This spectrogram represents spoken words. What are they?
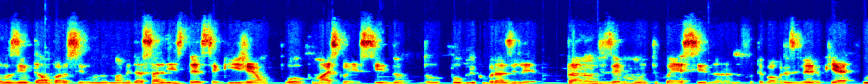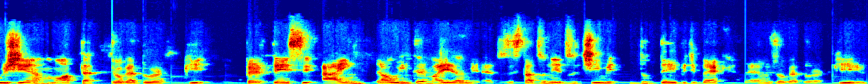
Vamos então para o segundo nome dessa lista. Esse aqui já é um pouco mais conhecido do público brasileiro. Para não dizer muito conhecido né, do futebol brasileiro, que é o Jean Mota, jogador que pertence ao Inter Miami, né, dos Estados Unidos, o time do David Beckham, né, um jogador que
